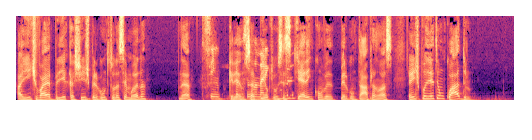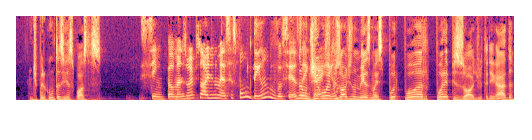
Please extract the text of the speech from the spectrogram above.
A gente vai abrir caixinha de perguntas toda semana, né? Sim. Querendo saber o que vocês querem perguntar pra nós. A gente poderia ter um quadro de perguntas e respostas. Sim, pelo menos um episódio no mês respondendo vocês, né? Não digo um episódio no mês, mas por, por, por episódio, tá ligado?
